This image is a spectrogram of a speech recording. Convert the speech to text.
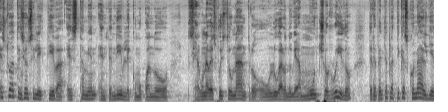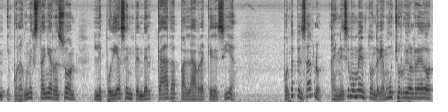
Esto de atención selectiva es también entendible como cuando si alguna vez fuiste a un antro o un lugar donde hubiera mucho ruido, de repente platicas con alguien y por alguna extraña razón le podías entender cada palabra que decía. Ponte a pensarlo. En ese momento donde había mucho ruido alrededor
